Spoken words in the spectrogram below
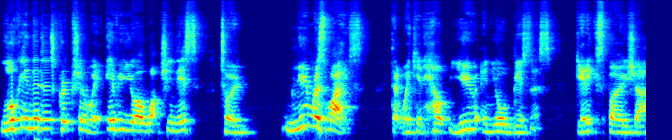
look in the description wherever you are watching this to numerous ways that we can help you and your business get exposure,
